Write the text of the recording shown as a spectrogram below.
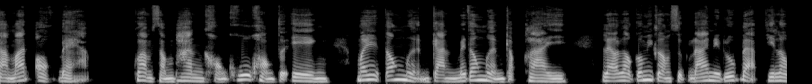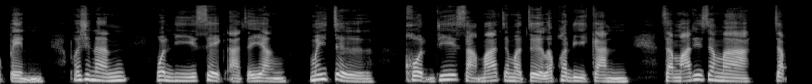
สามารถออกแบบความสัมพันธ์ของคู่ของตัวเอง ไม่ต้องเหมือนกันไม่ต้องเหมือนกับใคร แล้วเราก็มีความสุขได้ในรูปแบบที่เราเป็น เพราะฉะนั้นวันนี้เสกอาจจะยังไม่เจอ คนที่สามารถจะมาเจอแล้วพอดีกัน สามารถที่จะมาจับ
